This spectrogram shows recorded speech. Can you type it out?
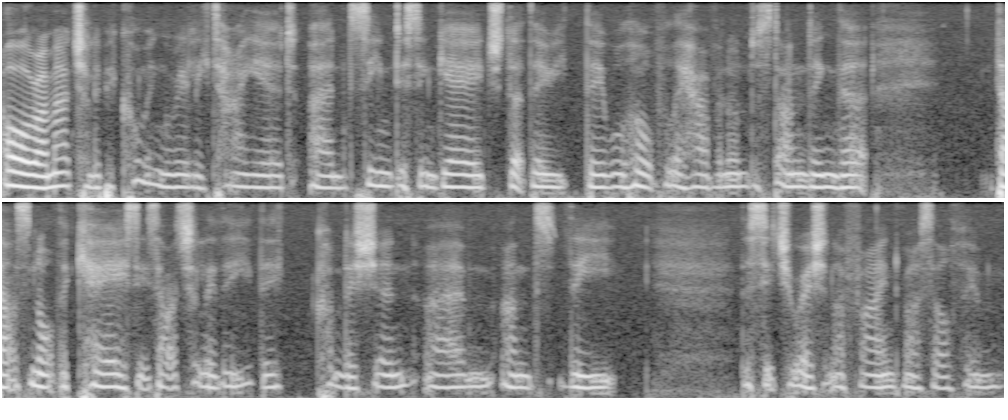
or I'm actually becoming really tired and seem disengaged, that they, they will hopefully have an understanding that that's not the case. It's actually the, the condition um, and the the situation I find myself in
